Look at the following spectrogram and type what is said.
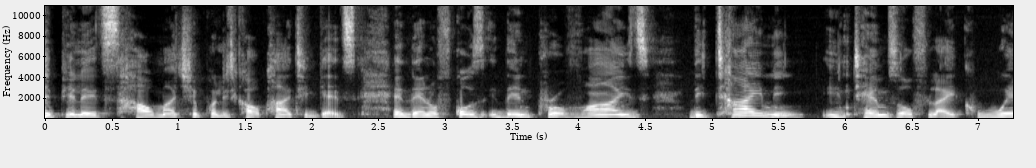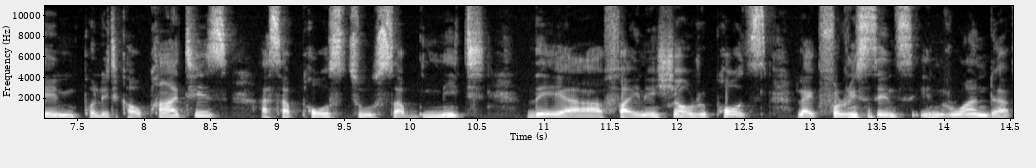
stipulates how much a political party gets. And then, of course, it then provides the timing in terms of like when political parties are supposed to submit their financial reports. Like, for instance, in Rwanda,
